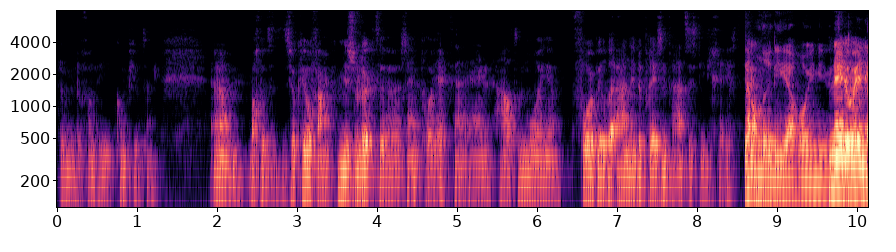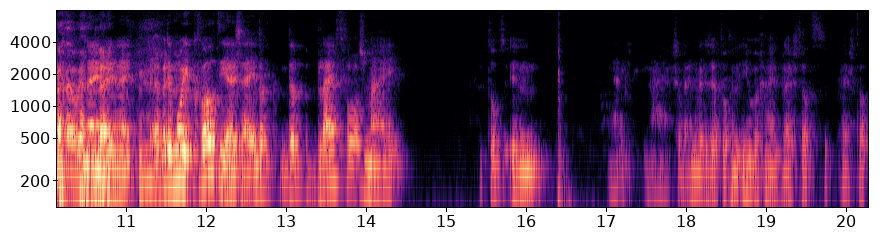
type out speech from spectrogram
door middel van die computer. Ehm, maar goed, het is ook heel vaak mislukt, eh, zijn project. Hij, hij haalt een mooie voorbeelden aan in de presentaties die hij geeft. De andere die eh, hoor je niet. Nee, dat hoor je niet. hoor. Nee, nee, Nee. nee. Maar de mooie quote die hij zei, en dat, dat blijft volgens mij tot in, ja, ik, nou ik zou bijna willen zeggen tot in eeuwigheid blijft dat, blijft dat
